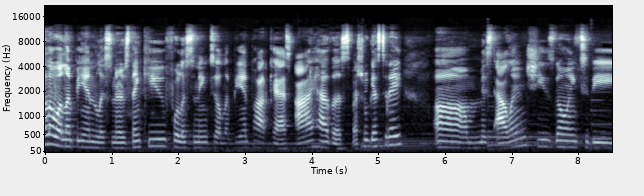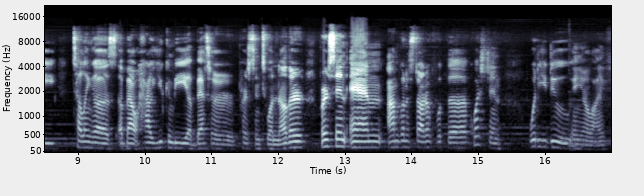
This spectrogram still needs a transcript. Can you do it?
Hello, Olympian listeners. Thank you for listening to Olympian Podcast. I have a special guest today, um, Miss Allen. She's going to be telling us about how you can be a better person to another person. And I'm going to start off with the question What do you do in your life?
